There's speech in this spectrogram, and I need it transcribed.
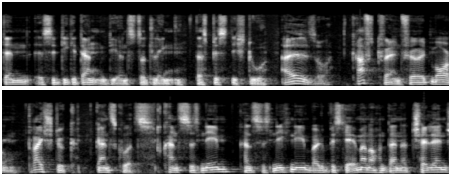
denn es sind die Gedanken, die uns dort lenken. Das bist nicht du. Also, Kraftquellen für heute Morgen. Drei Stück. Ganz kurz. Du kannst es nehmen, kannst es nicht nehmen, weil du bist ja immer noch in deiner Challenge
